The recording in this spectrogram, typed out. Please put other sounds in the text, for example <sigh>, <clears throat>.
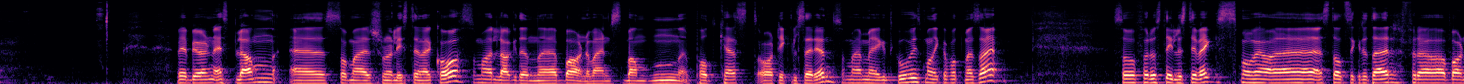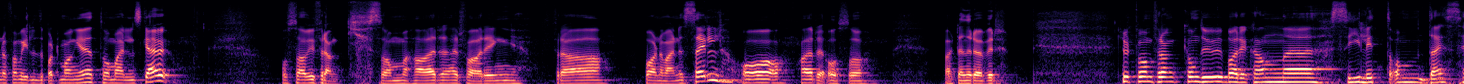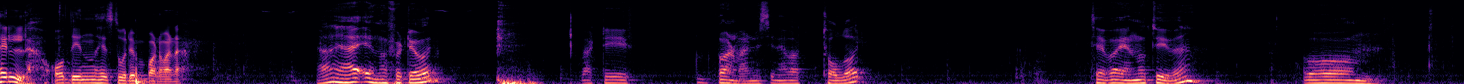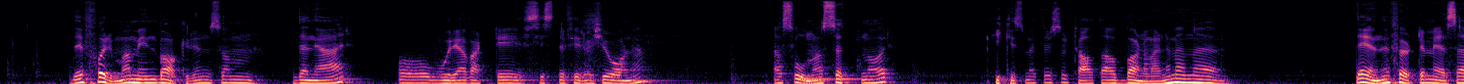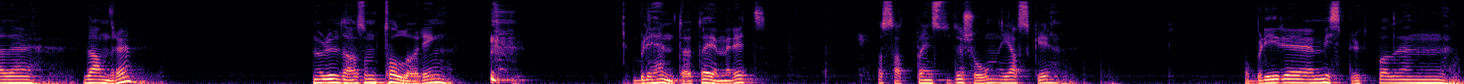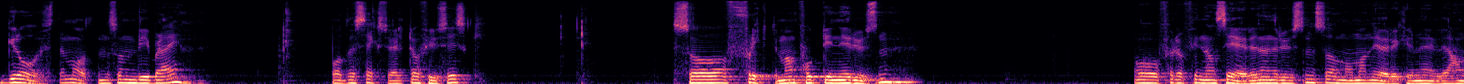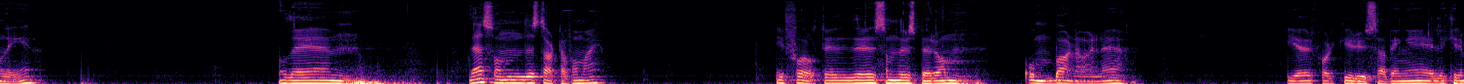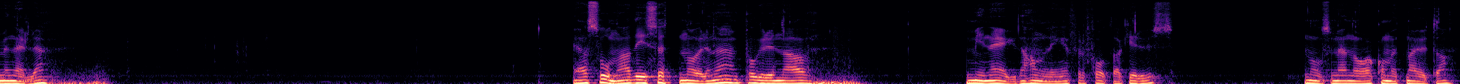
Vebjørn Espeland, eh, som er journalist i NRK, som har lagd denne Barnevernsbanden podkast- og artikkelserien, som er meget god hvis man ikke har fått med seg. Så for å stilles til veggs må vi ha eh, statssekretær fra Barne- og familiedepartementet, Tom Erlend Skau. Og så har vi Frank, som har erfaring fra barnevernet selv, og har også vært en røver. Lurte på om Frank, om du bare kan uh, si litt om deg selv og din historie med barnevernet. Ja, jeg er 41 år. Vært i barnevernet siden jeg var 12 år. Til jeg var 21. Og det forma min bakgrunn som den jeg er, og hvor jeg har vært de siste 24 årene. Jeg har sona 17 år. Ikke som et resultat av barnevernet, men uh, det ene førte med seg det, det andre. Når du da som tolvåring blir henta ut av hjemmet ditt og satt på institusjon i Asker og blir eh, misbrukt på den groveste måten som vi blei, både seksuelt og fysisk, så flykter man fort inn i rusen. Og for å finansiere den rusen så må man gjøre kriminelle handlinger. Og det Det er sånn det starta for meg. I forhold til det som dere spør om, om barnevernet gjør folk rusavhengige eller kriminelle. Jeg har sona de 17 årene pga. mine egne handlinger for å få tak i rus. Noe som jeg nå har kommet meg ut av.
